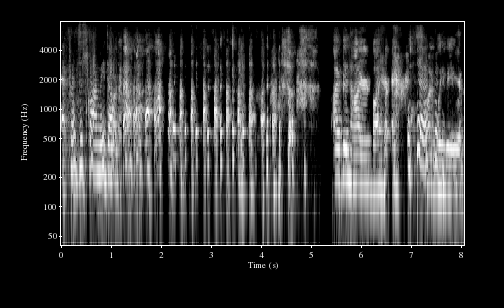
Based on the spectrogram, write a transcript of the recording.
At princessglammy.com. I've been hired by her. so I'm leaving you.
